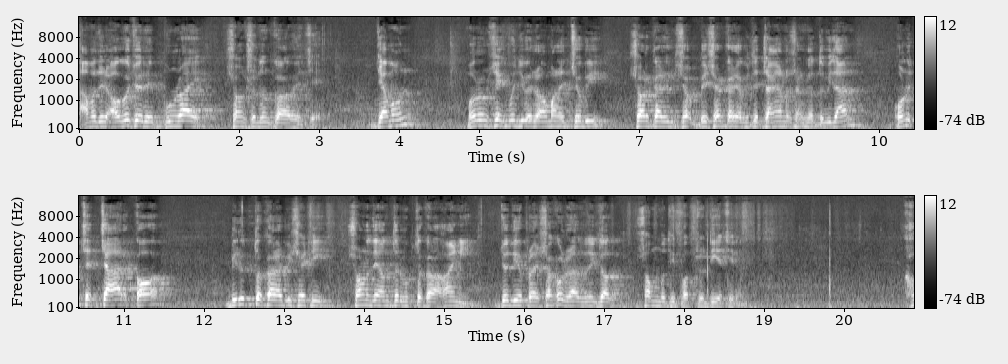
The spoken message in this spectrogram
আমাদের অগোচরে পুনরায় সংশোধন করা হয়েছে। যেমন মরম শেখ মুজিবুর রহমানের ছবি সরকারি সব- বেসরকারি অফিসে টাঙানো সংক্রান্ত বিধান। অনুচ্ছেদ চার ক বিলুপ্ত করার বিষয়টি সনদে অন্তর্ভুক্ত করা হয়নি, যদিও প্রায় সকল রাজনৈতিক দল সম্মতিপত্র দিয়েছিলেন। খ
